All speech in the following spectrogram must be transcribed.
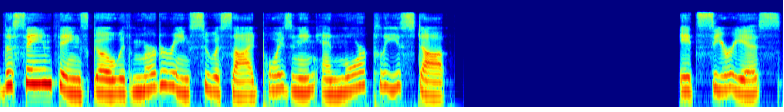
The same things go with murdering, suicide, poisoning, and more. Please stop. It's serious.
